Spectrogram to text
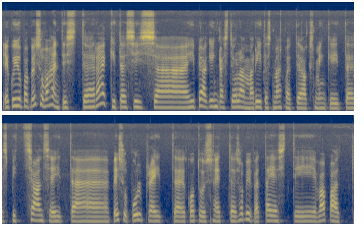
ja kui juba pesuvahendist äh, rääkida, siis äh, ei pea kindlasti olema riidest mähkmete jaoks mingeid äh, spetsiaalseid pesupulbreid kodus, et sobivad täiesti vabalt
